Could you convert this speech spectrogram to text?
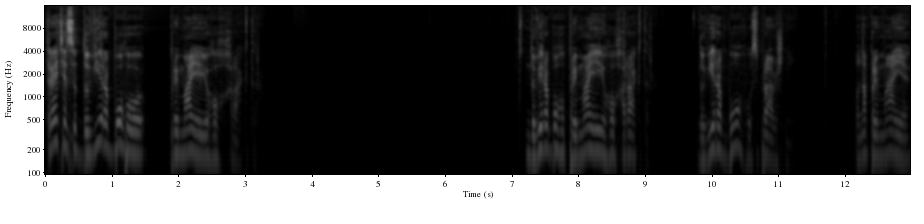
Третє це довіра Богу приймає його характер. Довіра Богу приймає його характер. Довіра Богу справжня. Вона приймає,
